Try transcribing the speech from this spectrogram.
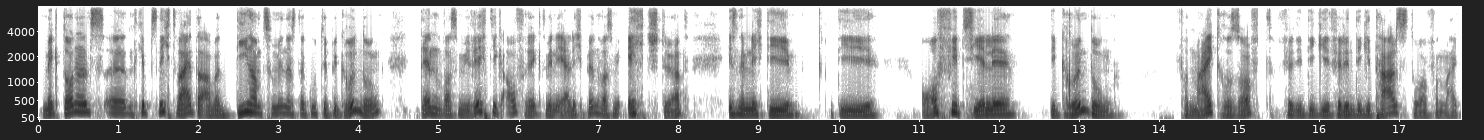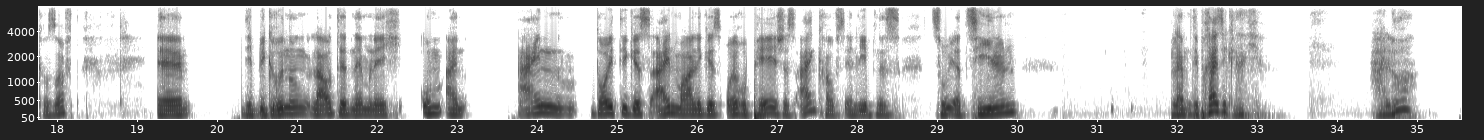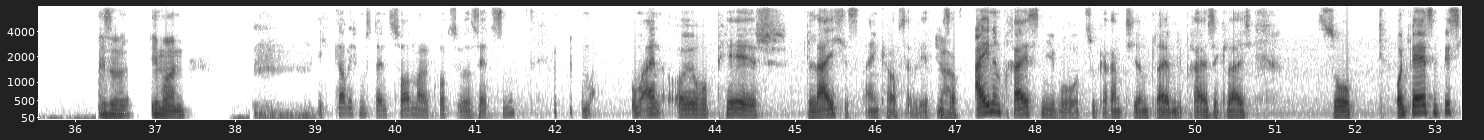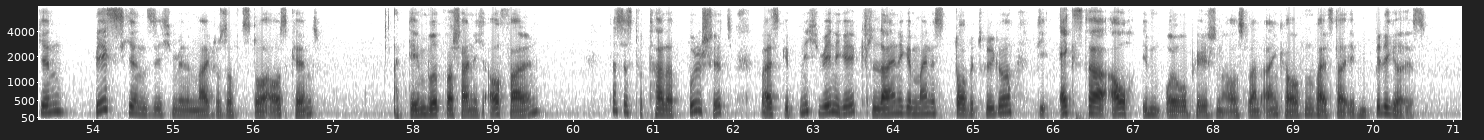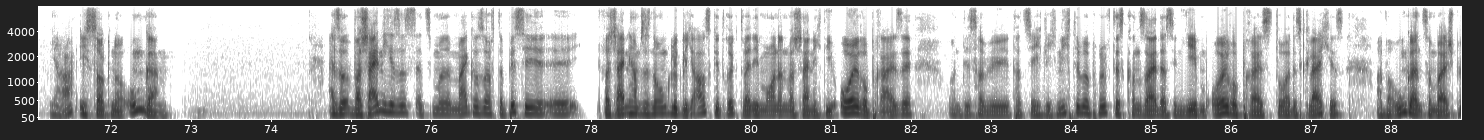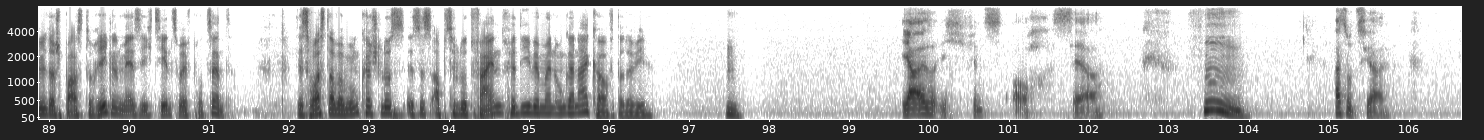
McDonald's äh, gibt es nicht weiter, aber die haben zumindest eine gute Begründung. Denn was mich richtig aufregt, wenn ich ehrlich bin, was mich echt stört, ist nämlich die, die offizielle Begründung von Microsoft für, die Digi für den Digital Store von Microsoft. Äh, die Begründung lautet nämlich, um ein eindeutiges, einmaliges europäisches Einkaufserlebnis zu erzielen, bleiben die Preise gleich. Hallo? Also, ich meine. Ich glaube, ich muss deinen Zorn mal kurz übersetzen. Um, um ein europäisch gleiches Einkaufserlebnis. Ja. Auf einem Preisniveau zu garantieren, bleiben die Preise gleich. So. Und wer jetzt ein bisschen, bisschen sich mit dem Microsoft Store auskennt, dem wird wahrscheinlich auffallen, das ist totaler Bullshit, weil es gibt nicht wenige kleine gemeine Store-Betrüger, die extra auch im europäischen Ausland einkaufen, weil es da eben billiger ist. Ja, ich sag nur Ungarn. Also wahrscheinlich ist es jetzt Microsoft ein bisschen, äh, wahrscheinlich haben sie es nur unglücklich ausgedrückt, weil die morgen wahrscheinlich die Euro-Preise und das habe ich tatsächlich nicht überprüft. Es kann sein, dass in jedem Euro-Preis-Store das gleiche ist. Aber Ungarn zum Beispiel, da sparst du regelmäßig 10, 12 Prozent. Das heißt aber im Umkehrschluss, ist es absolut fein für die, wenn man in Ungarn einkauft, oder wie? Hm. Ja, also ich finde es auch sehr. Hm asozial.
